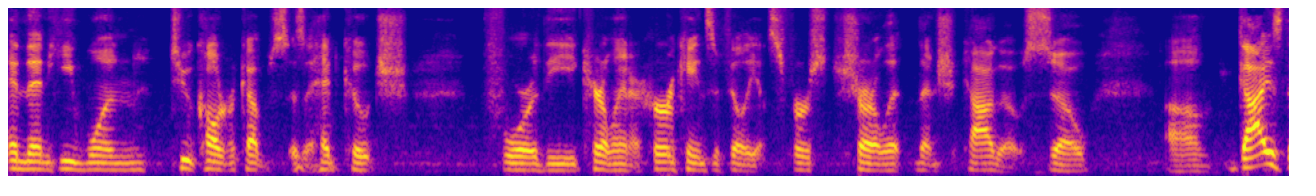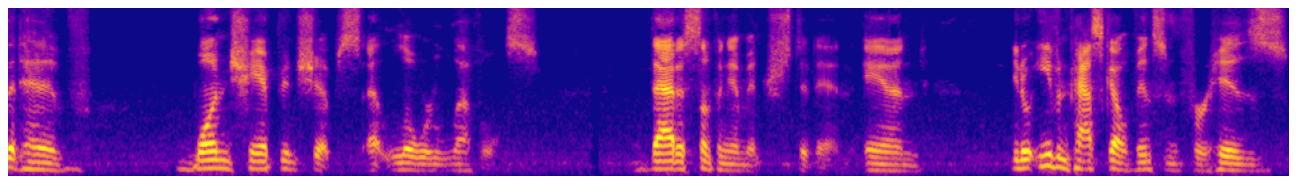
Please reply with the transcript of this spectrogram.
And then he won two Calder Cups as a head coach for the Carolina Hurricanes affiliates, first Charlotte, then Chicago. So, um, guys that have won championships at lower levels, that is something I'm interested in. And, you know, even Pascal Vincent for his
